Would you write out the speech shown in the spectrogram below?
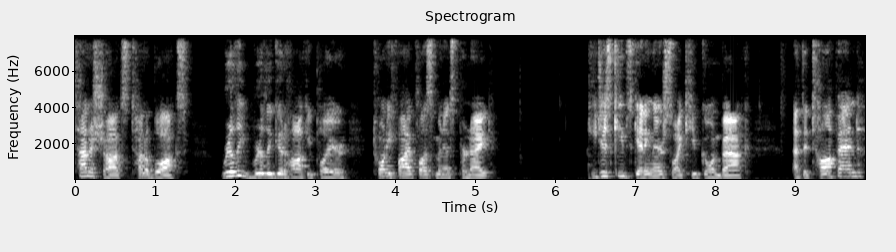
Ton of shots, ton of blocks. Really, really good hockey player. 25 plus minutes per night. He just keeps getting there, so I keep going back. At the top end,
